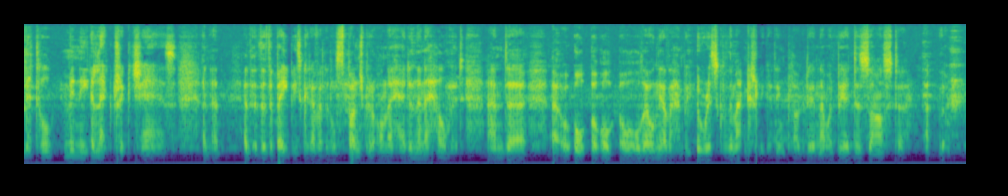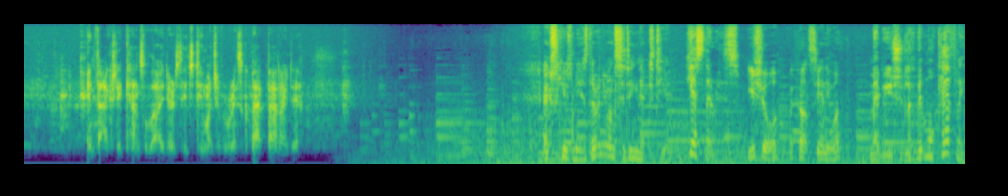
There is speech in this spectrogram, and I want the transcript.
little mini electric chairs, and, and, and the, the babies could have a little sponge put on their head and then a helmet. And uh, uh, al- al- al- although on the other hand, we no risk of them actually getting plugged in, that would be a disaster. Uh, in fact, actually cancel that idea. It's, it's too much of a risk. Bad, bad idea. Excuse me, is there anyone sitting next to you? Yes, there is. You sure? I can't see anyone. Maybe you should look a bit more carefully,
